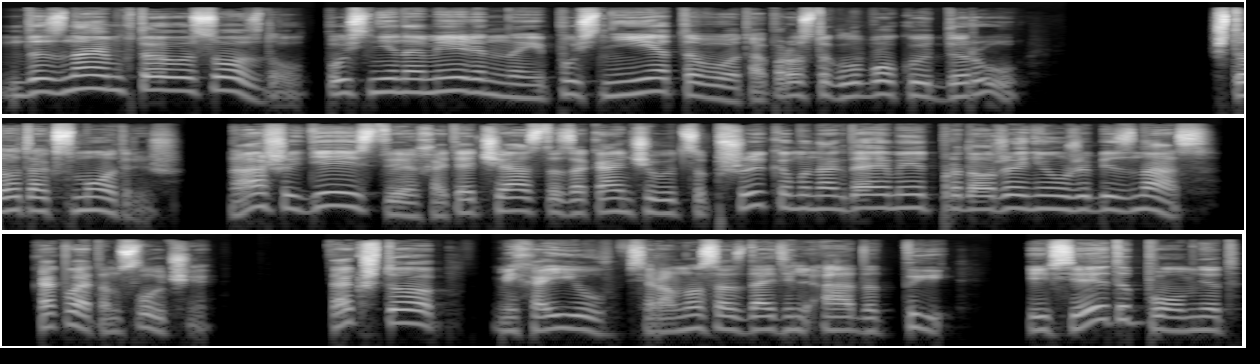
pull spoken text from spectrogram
«Да знаем, кто его создал. Пусть не намеренно и пусть не это вот, а просто глубокую дыру. Что так смотришь? Наши действия, хотя часто заканчиваются пшиком, иногда имеют продолжение уже без нас, как в этом случае. Так что, Михаил, все равно создатель ада ты, и все это помнят,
